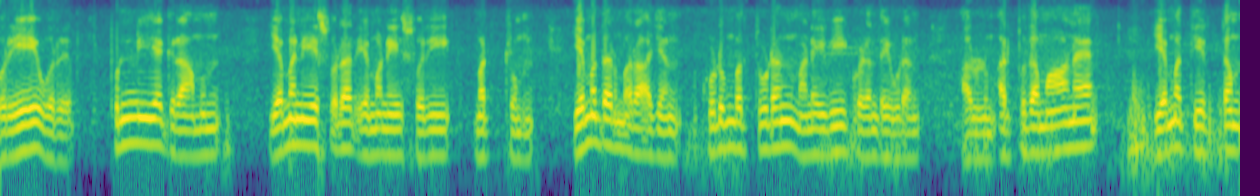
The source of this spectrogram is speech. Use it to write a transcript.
ஒரே ஒரு புண்ணிய கிராமம் யமனேஸ்வரர் யமனேஸ்வரி மற்றும் யமதர்மராஜன் குடும்பத்துடன் மனைவி குழந்தையுடன் அருளும் அற்புதமான யம தீர்த்தம்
